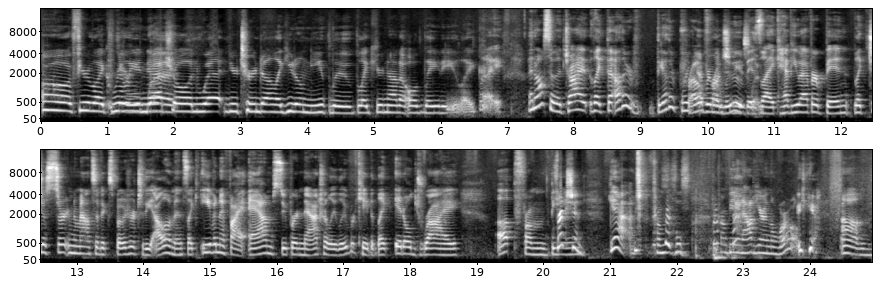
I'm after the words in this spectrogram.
oh, if you're like really you're wet. natural and wet and you're turned on, like you don't need lube. Like you're not an old lady. Like Right. And also it dry like the other the other pro for everyone should lube is lube. like have you ever been like just certain amounts of exposure to the elements like even if I am super naturally lubricated like it'll dry up from being Friction. Yeah, from from being out here in the world. yeah, um,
